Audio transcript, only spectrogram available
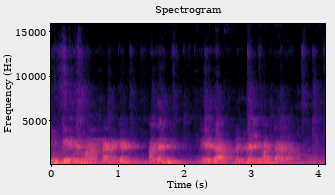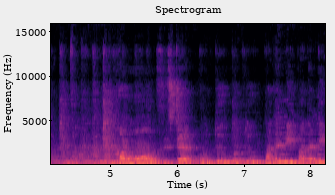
ఇంకేమీ మాట్లాడకండి. పదండి. లేదా రెండు వేయమంటారా అమ్మో సిస్టర్ వద్దు వద్దు. పదండి పదండి.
